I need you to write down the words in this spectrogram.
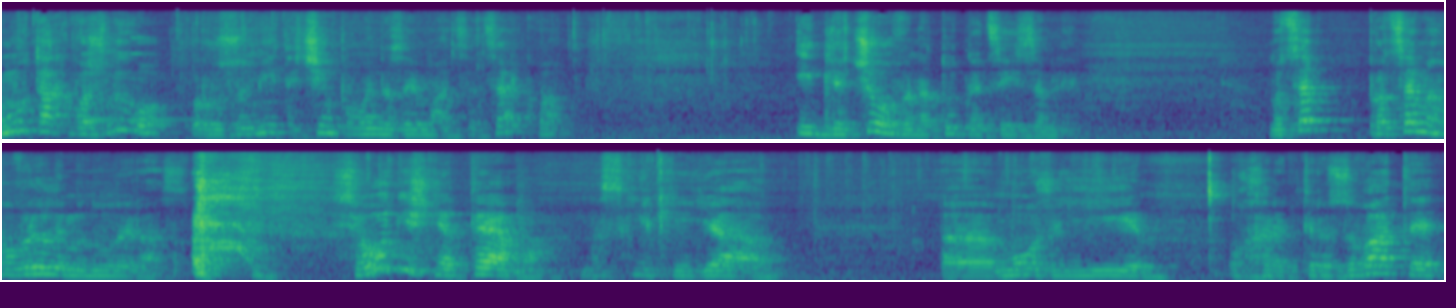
Тому так важливо розуміти, чим повинна займатися церква і для чого вона тут на цій землі. Ну це, про це ми говорили минулий раз. Сьогоднішня тема, наскільки я е, можу її охарактеризувати,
